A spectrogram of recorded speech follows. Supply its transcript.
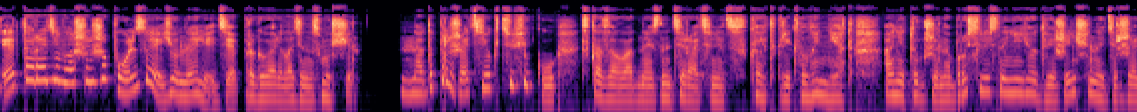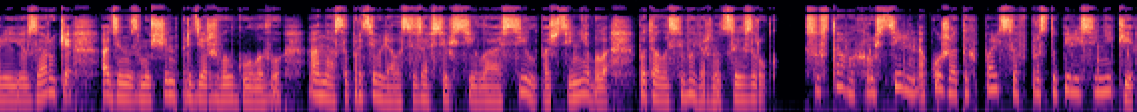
«Это ради вашей же пользы, юная леди», — проговорил один из мужчин. «Надо прижать ее к тюфику», — сказала одна из надзирательниц. Кэт крикнула «нет». Они тут же набросились на нее, две женщины держали ее за руки, один из мужчин придерживал голову. Она сопротивлялась изо всех сил, а сил почти не было, пыталась вывернуться из рук. Суставы хрустели, на коже от их пальцев проступили синяки.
